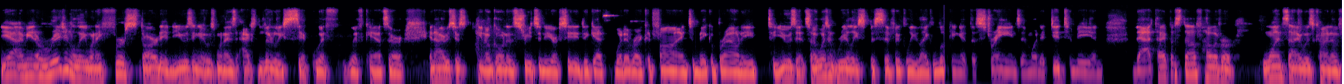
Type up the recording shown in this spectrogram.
Yeah, I mean, originally when I first started using it was when I was actually literally sick with with cancer, and I was just you know going to the streets of New York City to get whatever I could find to make a brownie to use it. So I wasn't really specifically like looking at the strains and what it did to me and that type of stuff. However, once I was kind of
